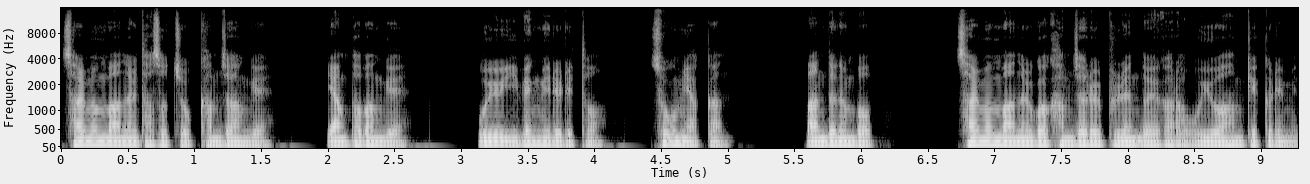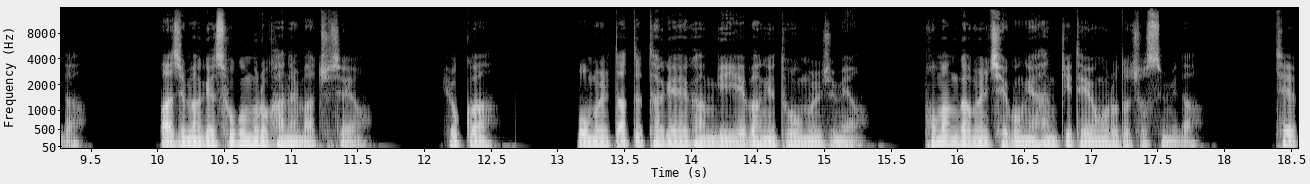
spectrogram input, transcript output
삶은 마늘 5쪽, 감자 1개, 양파 1개, 우유 200ml, 소금 약간. 만드는 법 삶은 마늘과 감자를 블렌더에 갈아 우유와 함께 끓입니다. 마지막에 소금으로 간을 맞추세요. 효과 몸을 따뜻하게 해 감기 예방에 도움을 주며 포만감을 제공해 한 끼 대용으로도 좋습니다. 팁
